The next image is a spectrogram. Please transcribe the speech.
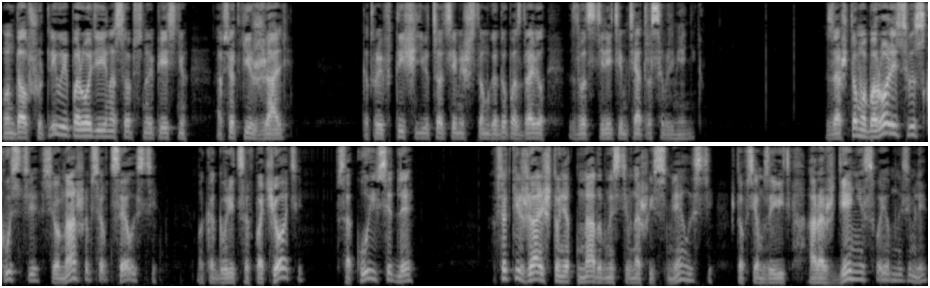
он дал шутливые пародии на собственную песню «А все-таки жаль», который в 1976 году поздравил с двадцатилетием театра «Современник». За что мы боролись в искусстве, все наше, все в целости. Мы, как говорится, в почете, в соку и в седле. А все-таки жаль, что нет надобности в нашей смелости, чтобы всем заявить о рождении своем на земле.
